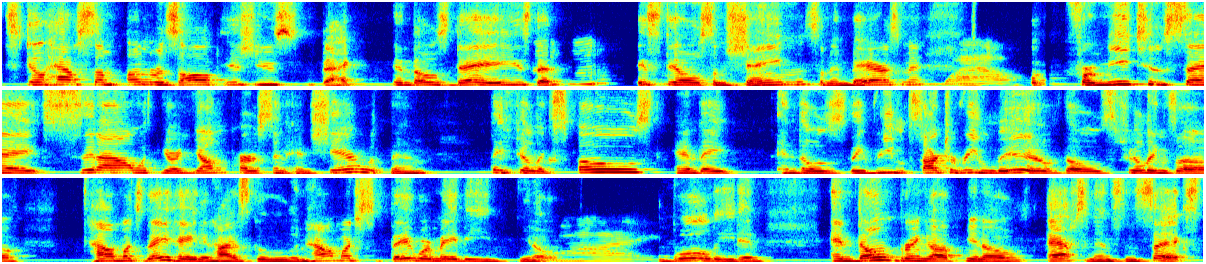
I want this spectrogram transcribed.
still have some unresolved issues back in those days that mm-hmm. is still some shame, some embarrassment. Wow. For me to say, sit down with your young person and share with them, they feel exposed and they and those they re, start to relive those feelings of how much they hated high school and how much they were maybe, you know, bullied and and don't bring up, you know, abstinence and sex,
